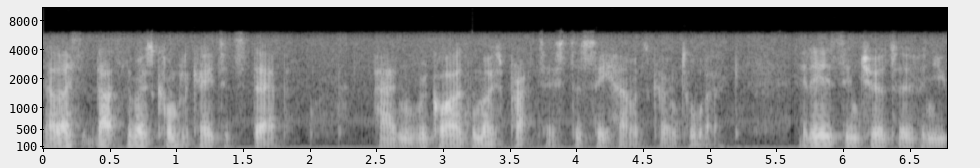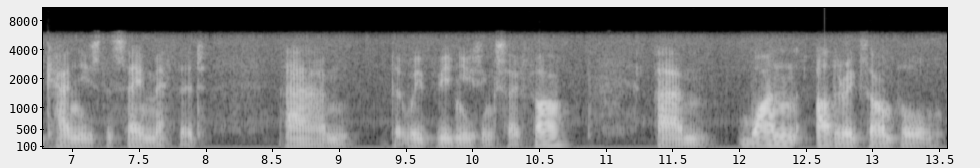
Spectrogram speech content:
Now that's, that's the most complicated step and requires the most practice to see how it's going to work. It is intuitive and you can use the same method um, that we've been using so far. Um, one other example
